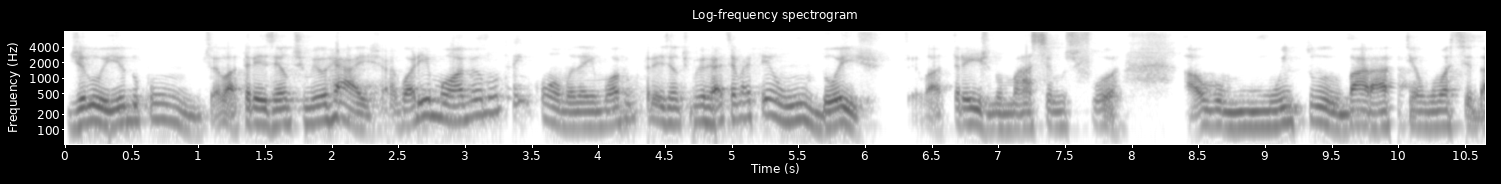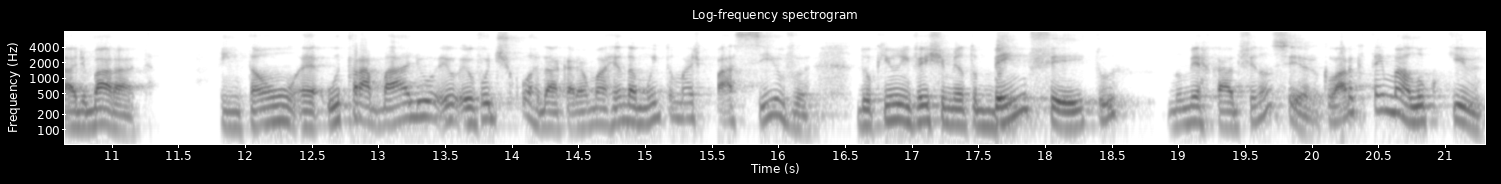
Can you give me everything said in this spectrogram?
diluído com, sei lá, 300 mil reais. Agora, imóvel não tem como, né? Imóvel com 300 mil reais, você vai ter um, dois, sei lá, três no máximo, se for algo muito barato em alguma cidade barata. Então, é, o trabalho, eu, eu vou discordar, cara, é uma renda muito mais passiva do que um investimento bem feito, no mercado financeiro. Claro que tem maluco que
